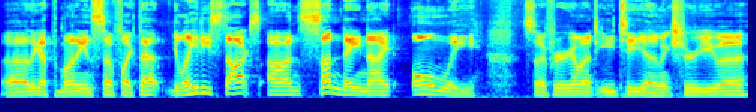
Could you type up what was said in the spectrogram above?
Uh, they got the money and stuff like that. Lady stocks on Sunday night only. So if you're going out to ET, uh, make sure you uh,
